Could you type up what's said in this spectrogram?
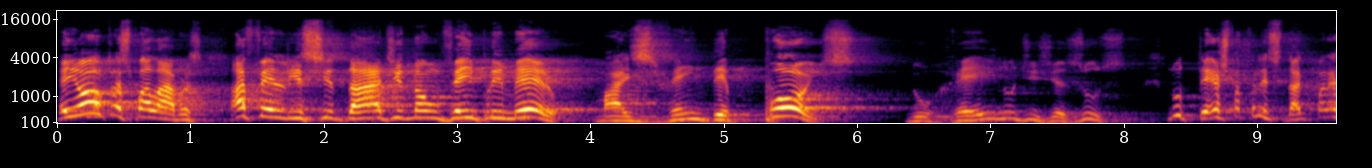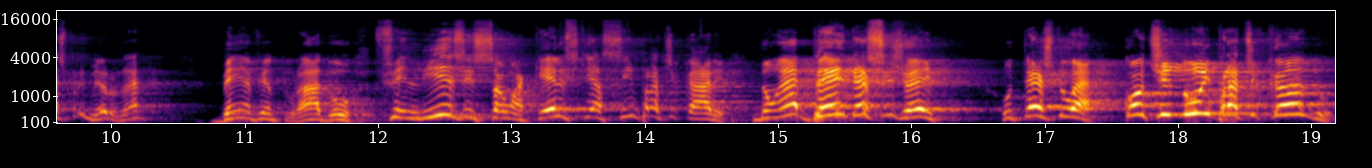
Em outras palavras, a felicidade não vem primeiro, mas vem depois no reino de Jesus. No texto, a felicidade parece primeiro, né? Bem-aventurado ou felizes são aqueles que assim praticarem. Não é bem desse jeito. O texto é: continue praticando,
